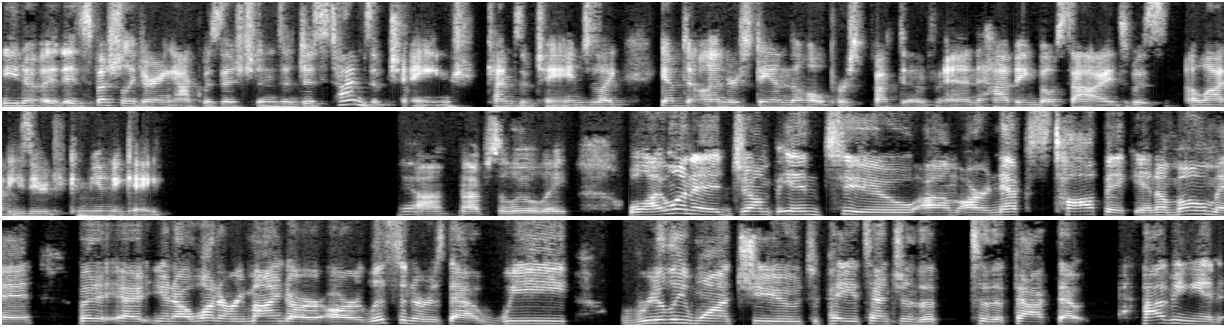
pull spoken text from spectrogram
you know, especially during acquisitions and just times of change, times of change, like you have to understand the whole perspective and having both sides was a lot easier to communicate. Yeah, absolutely. Well, I want to jump into um, our next topic in a moment, but uh, you know, I want to remind our our listeners that we really want you to pay attention to the to the fact that having an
